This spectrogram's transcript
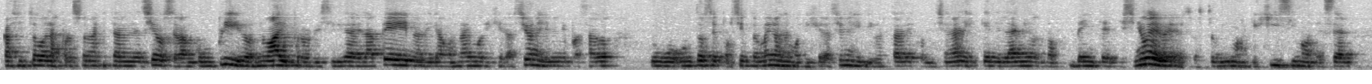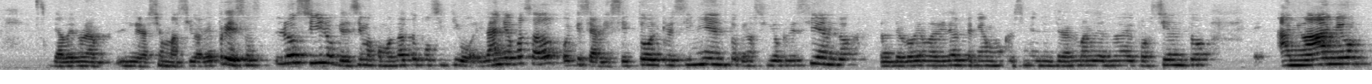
Casi todas las personas que están en el cielo se van cumplidos, no hay progresividad de la pena, digamos, no hay morigeraciones, el año pasado hubo un 12% menos de morigeraciones y libertades condicionales que en el año 2019, estuvimos lejísimos de ser de haber una liberación masiva de presos. Lo sí, lo que decimos como dato positivo el año pasado fue que se amesetó el crecimiento, que no siguió creciendo. Durante el gobierno de Vidal teníamos un crecimiento interanual del 9% año a año.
